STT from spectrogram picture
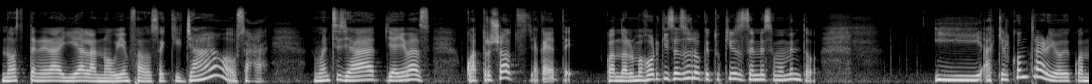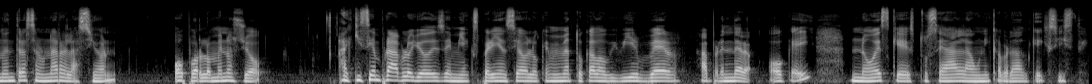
no vas a tener ahí a la novia enfadosa que ya, o sea, no manches, ya, ya llevas cuatro shots, ya cállate. Cuando a lo mejor quizás es lo que tú quieres hacer en ese momento. Y aquí al contrario de cuando entras en una relación, o por lo menos yo, aquí siempre hablo yo desde mi experiencia o lo que a mí me ha tocado vivir, ver, aprender, ¿ok? No es que esto sea la única verdad que existe.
